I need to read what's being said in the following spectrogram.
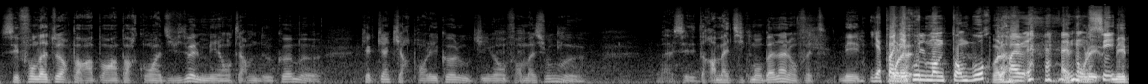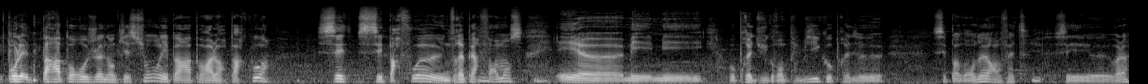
C'est fondateur par rapport à un parcours individuel, mais en termes de com, quelqu'un qui reprend l'école ou qui est en formation. Bah, c'est dramatiquement banal en fait. Mais il n'y a pas des roulements de tambour pour annoncer. Mais, pour par rapport aux jeunes en question et par rapport à leur parcours, c'est parfois une vraie performance. Et, euh, mais, mais auprès du grand public, auprès de. C'est pas vendeur en fait. C'est euh, voilà,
